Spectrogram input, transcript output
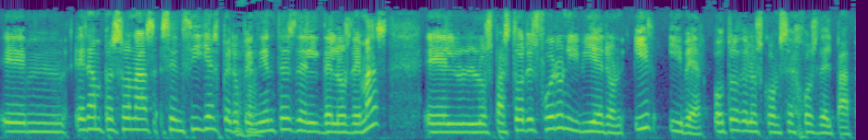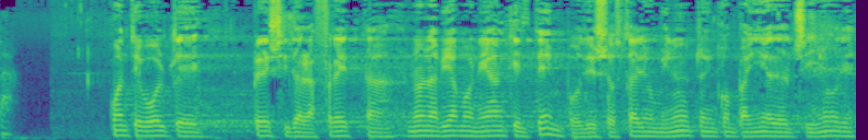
eran personas sencillas pero pendientes de, de los demás los pastores fueron y vieron, ir y ver, otro de los consejos del Papa. ¿Cuántas volte presi dalla fretta non abbiamo neanche il tempo di sostare un minuto in compagnia del Signore?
